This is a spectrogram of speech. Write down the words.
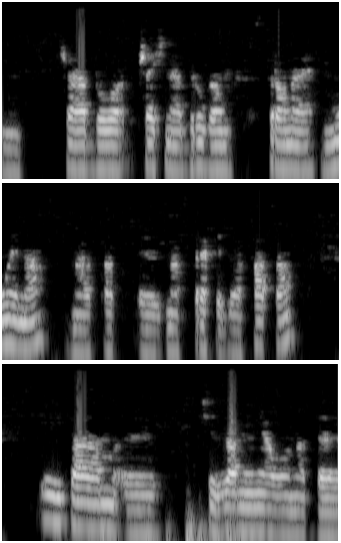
mm, trzeba było przejść na drugą stronę młyna, na, y, na strefy dla pasa i tam y, się zamieniało na te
